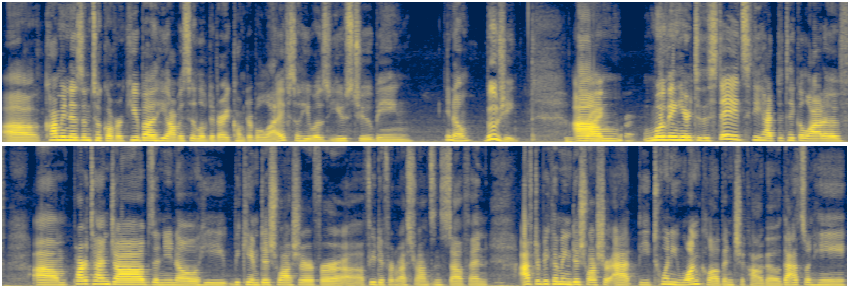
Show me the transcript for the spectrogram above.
uh, communism took over Cuba, he obviously lived a very comfortable life, so he was used to being, you know, bougie. Um, Moving here to the states, he had to take a lot of um, part-time jobs, and you know, he became dishwasher for uh, a few different restaurants and stuff. And after becoming dishwasher at the Twenty One Club in Chicago, that's when he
